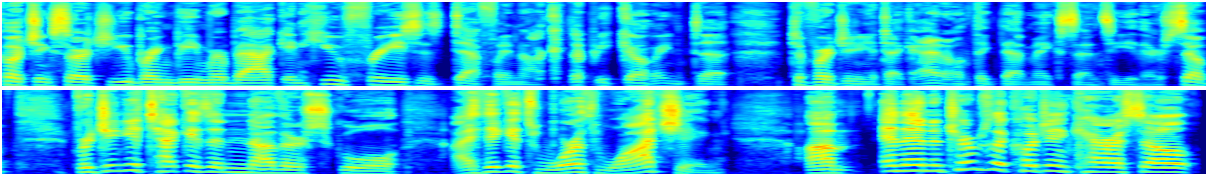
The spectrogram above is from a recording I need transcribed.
coaching search, you bring Beamer back, and Hugh Freeze is definitely not going to be going to, to Virginia Tech. I don't think that makes sense either. So Virginia Tech is another school. I think it's worth watching. Um, and then in terms of the coaching carousel,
